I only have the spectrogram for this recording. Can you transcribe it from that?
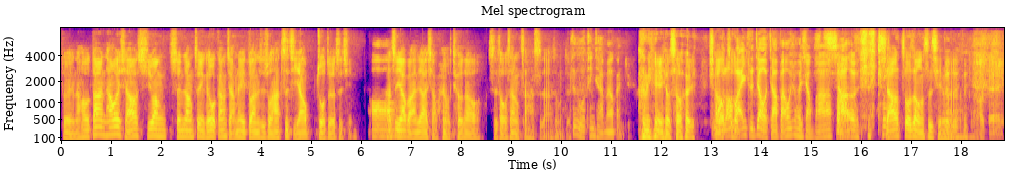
对，然后当然他会想要希望伸张正义，可是我刚刚讲那一段是说他自己要做这个事情。哦，他自己要把人家的小朋友丢到石头上砸死啊什么的，这个我听起来蛮有感觉。你也有时候会想要我老板一直叫我加班，我就很想把他把儿子想要做这种事情啊。OK，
